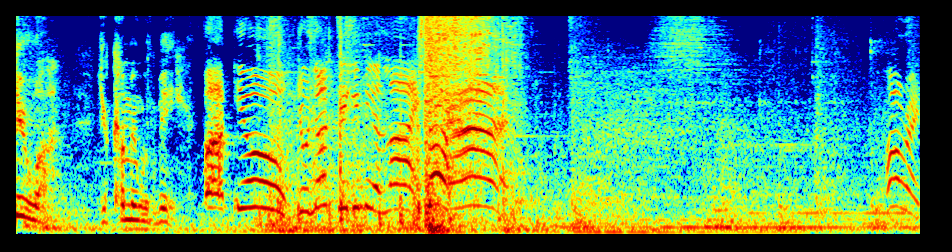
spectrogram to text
Siwa, you're coming with me. Fuck you! You're not taking me alive! Stop! All right,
